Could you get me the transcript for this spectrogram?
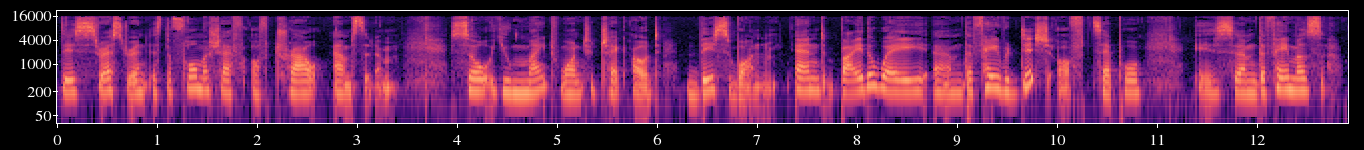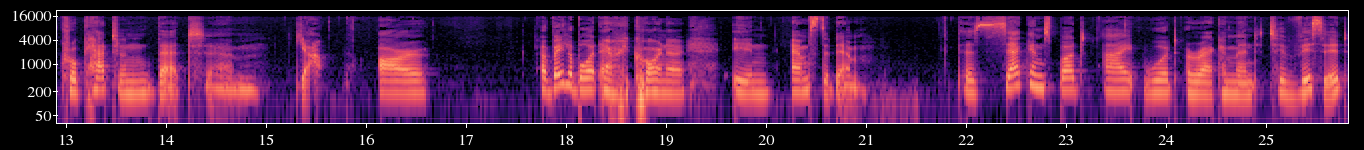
this restaurant is the former chef of Trouw Amsterdam. So you might want to check out this one. And by the way, um, the favorite dish of Zeppo is um, the famous croquetten that, um, yeah, are available at every corner in Amsterdam. The second spot I would recommend to visit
